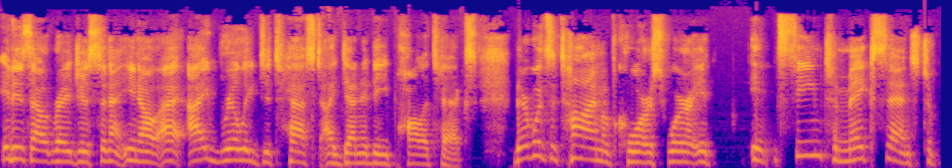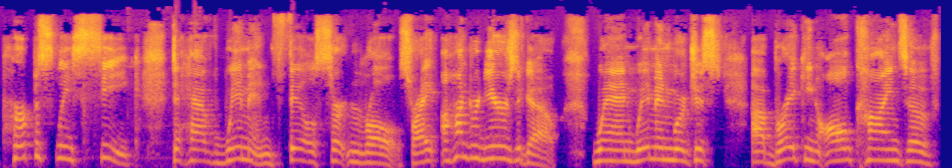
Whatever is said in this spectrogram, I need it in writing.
it is outrageous. And, I, you know, I, I really detest identity politics. There was a time, of course, where it it seemed to make sense to purposely seek to have women fill certain roles, right? A hundred years ago, when women were just uh, breaking all kinds of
